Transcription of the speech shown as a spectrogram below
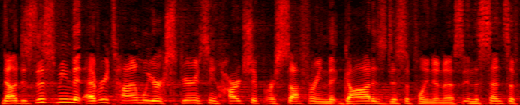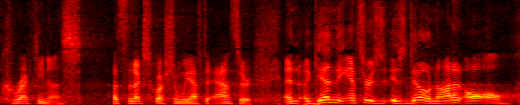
Now, does this mean that every time we are experiencing hardship or suffering, that God is disciplining us in the sense of correcting us? That's the next question we have to answer. And again, the answer is, is no, not at all.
